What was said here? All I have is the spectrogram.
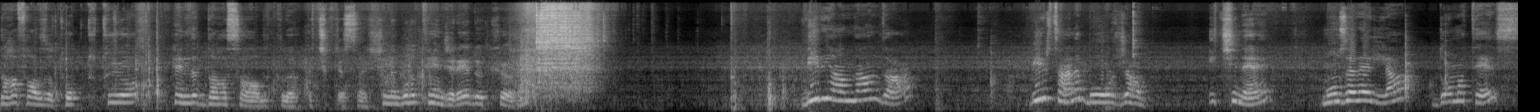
daha fazla tok tutuyor hem de daha sağlıklı açıkçası. Şimdi bunu tencereye döküyorum. Bir yandan da bir tane borcam içine mozzarella, domates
